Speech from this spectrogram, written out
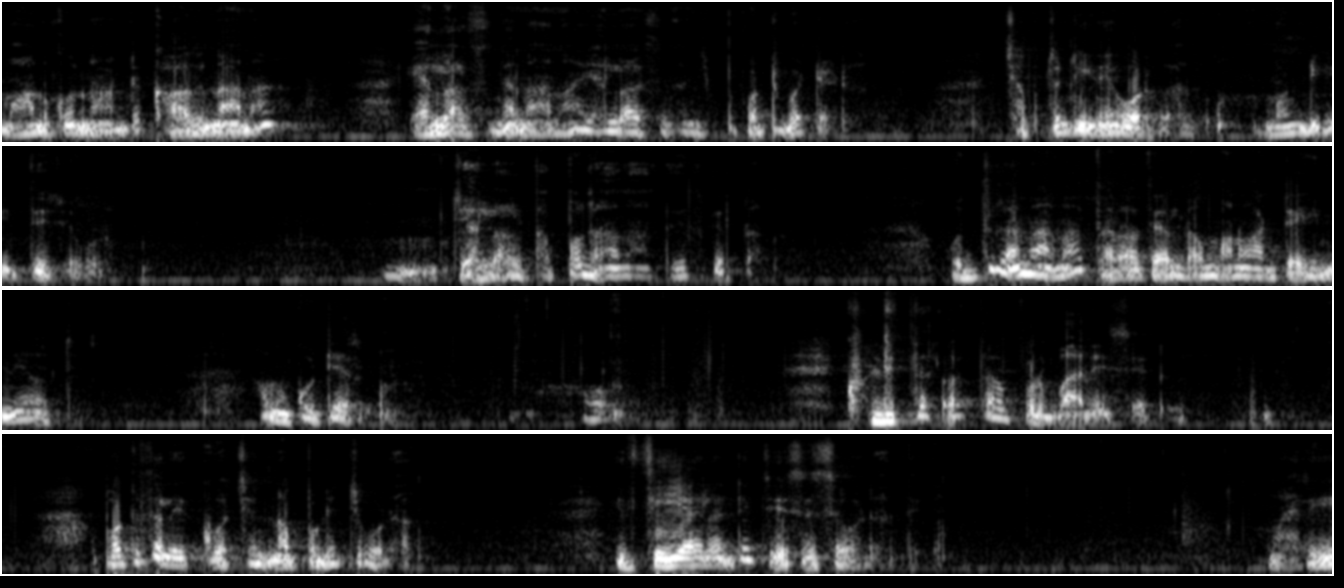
మానుకున్నా అంటే కాదు నాన్న వెళ్ళాల్సిందే నాన్న వెళ్ళాల్సిందని చెప్పి పట్టుబట్టాడు చెప్తుంటే వినేవాడు కాదు మొండికి ఎత్తేసేవాడు. చెల్లాలి వెళ్ళాలి తప్పదు నాన్న తీసుకెళ్తాను వద్దురా నాన్న తర్వాత వెళ్దాం మనం అంటే ఇన్నే వచ్చి. అమ్మ కొట్టారు. కొట్టిన తర్వాత అప్పుడు మానేశాడు. పట్టుదల ఎక్కువ చిన్నప్పటి నుంచి కూడా. ఇది చేయాలంటే చేసేసేవాడు. మరి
